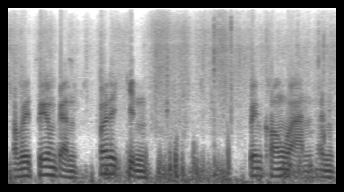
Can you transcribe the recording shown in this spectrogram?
เอาไปเติมกันก็ได้กิน เป็นของหวานอันนี้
